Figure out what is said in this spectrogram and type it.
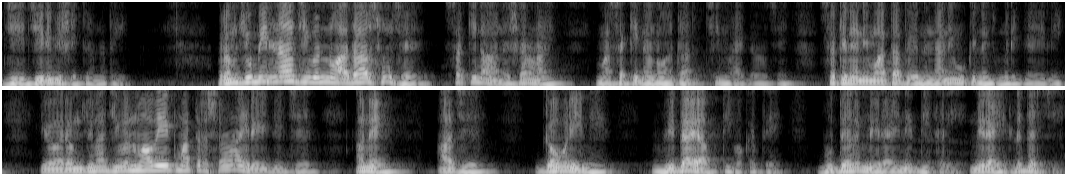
જે જીરવી શક્યો નથી. રમજુ મીરના જીવનનો આધાર શું છે? સકીના અને શરણાઈ. માં સકીનાનો આધાર છીનવાઈ ગયો છે. સકીનાની માતા તો એને નાની મૂકીને જ મરી ગયેલી. એવા રમજુના જીવનમાં હવે એકમાત્ર શરણાઈ રહી ગઈ છે. અને આજે ગૌરીને વિદાય આપતી વખતે ભૂધર મેરાઈની દીકરી, મેરાઈ એટલે દરજી.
